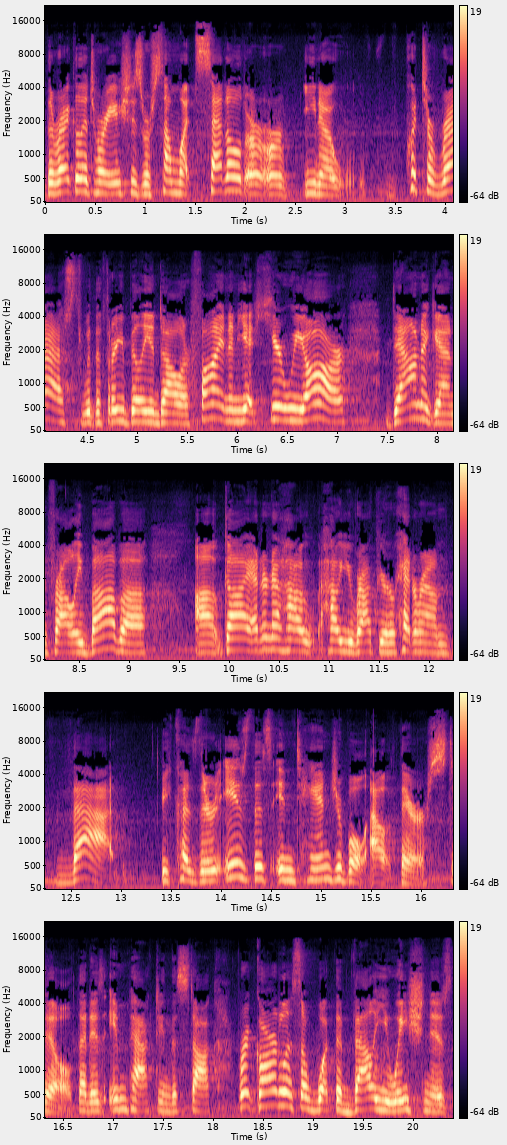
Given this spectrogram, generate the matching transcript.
the regulatory issues were somewhat settled or, or you know, put to rest with the $3 billion fine, and yet here we are down again for Alibaba. Uh, Guy, I don't know how, how you wrap your head around that because there is this intangible out there still that is impacting the stock, regardless of what the valuation is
